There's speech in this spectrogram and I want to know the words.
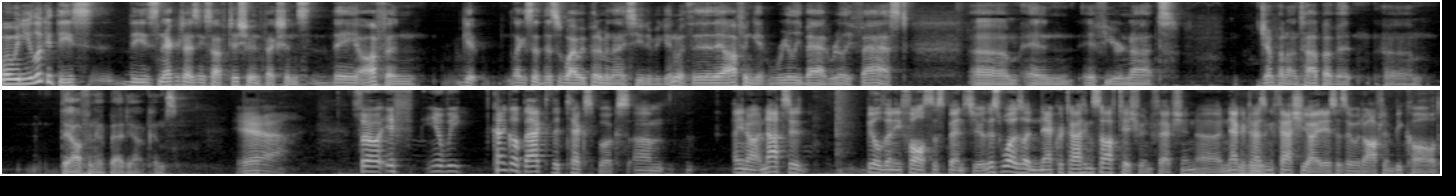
Well, when you look at these these necrotizing soft tissue infections, they often get like I said. This is why we put them in the ICU to begin with. They, often get really bad really fast, um, and if you're not jumping on top of it, um, they often have bad outcomes. Yeah. So if you know we kind of go back to the textbooks, um, you know, not to build any false suspense here, this was a necrotizing soft tissue infection, uh, necrotizing fasciitis, as it would often be called.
